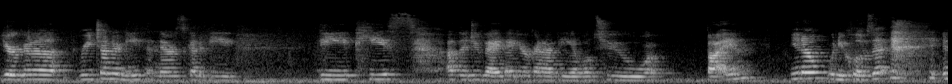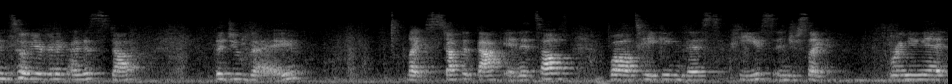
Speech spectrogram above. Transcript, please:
you're gonna reach underneath and there's gonna be the piece of the duvet that you're gonna be able to button, you know, when you close it. and so you're gonna kind of stuff the duvet, like stuff it back in itself while taking this piece and just like bringing it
